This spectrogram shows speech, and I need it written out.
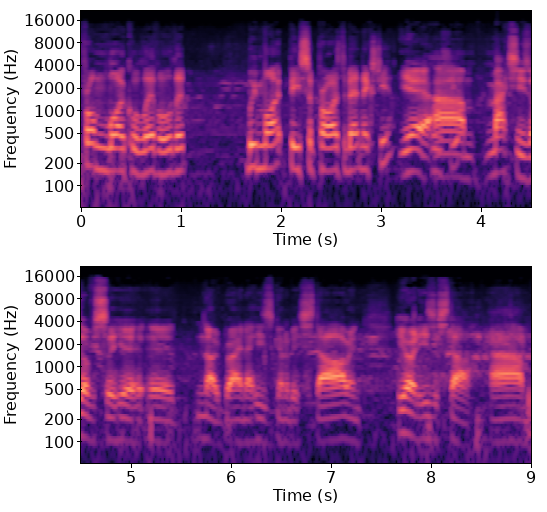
from local level that we might be surprised about next year? Yeah, um, Maxi's obviously a, a no-brainer. He's going to be a star, and he already is a star. Um,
